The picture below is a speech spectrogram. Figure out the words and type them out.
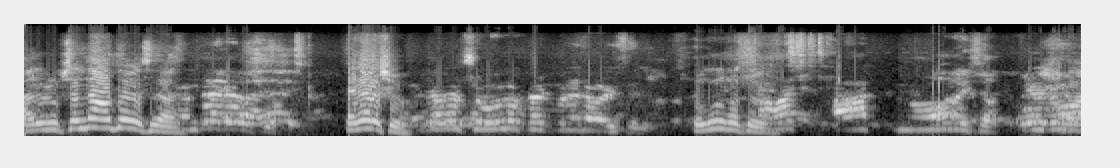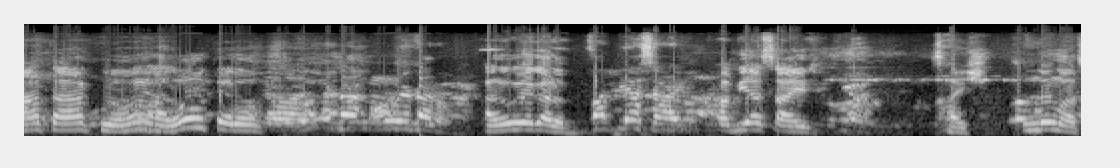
আর রূপসান্দা কত এগারোশো। এগারোশো? এগারোশো হয়েছে। ওগুলো কত? তেরো। সাত আট নয় আরও তেরো। ও আরও এগারো। পাপিয়া সাই। আবিয়া সাইজ সাইজ সুন্দর মাছ।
